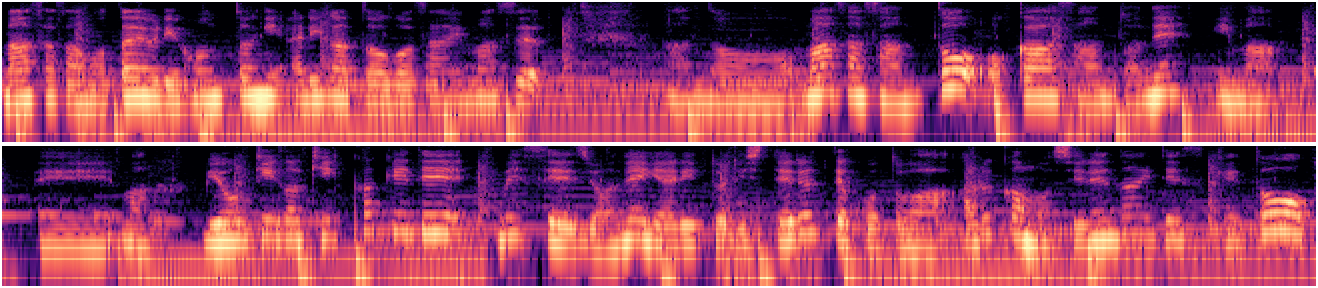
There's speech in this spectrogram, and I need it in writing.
マーサさんお便り本当にありがとうございます。あのマーサさんとお母さんとね今、えー、ま、病気がきっかけでメッセージをねやり取りしてるってことはあるかもしれないですけど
